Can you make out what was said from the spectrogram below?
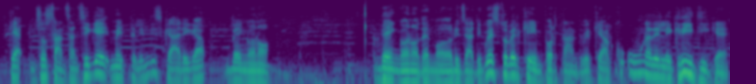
Perché in sostanza anziché metterli in discarica vengono, vengono termovalorizzati. Questo perché è importante? Perché alcu- una delle critiche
